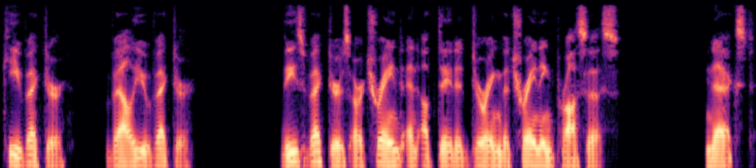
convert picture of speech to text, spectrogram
key vector, value vector. These vectors are trained and updated during the training process. Next,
